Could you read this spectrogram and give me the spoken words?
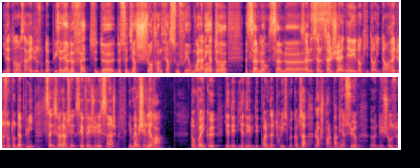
Il a tendance à réduire son taux d'appui. C'est-à-dire le fait de, se dire je suis en train de faire souffrir mon pote, euh, Ça, le, ça, le... Ça, gêne et donc il tend, il tend à réduire son taux d'appui. C'est fait chez les singes et même chez les rats. Donc vous voyez qu'il y a, des, problèmes d'altruisme comme ça. Alors je ne parle pas bien sûr euh, des choses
